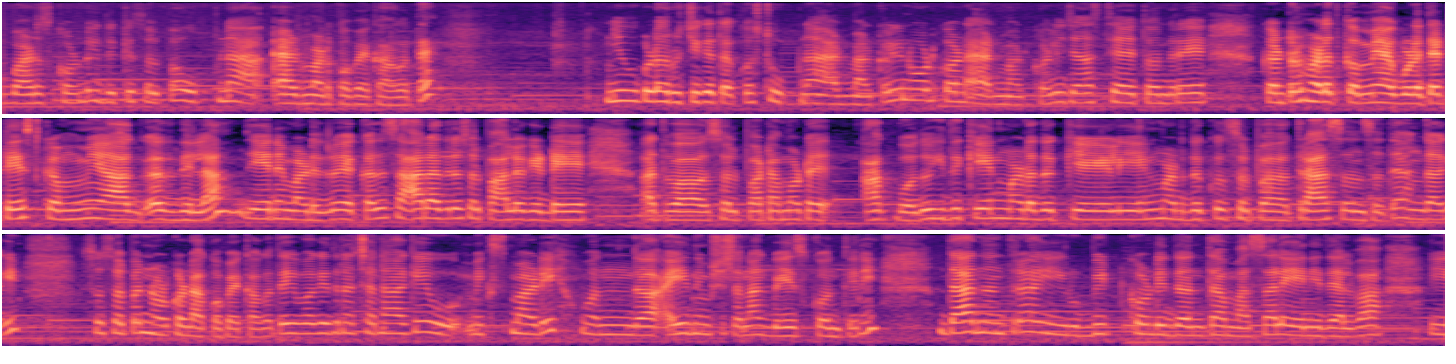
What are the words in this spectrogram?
ಬಾಡಿಸ್ಕೊಂಡು ಇದಕ್ಕೆ ಸ್ವಲ್ಪ ಉಪ್ಪನ್ನ ಆ್ಯಡ್ ಮಾಡ್ಕೋಬೇಕಾಗುತ್ತೆ. ನೀವು ಕೂಡ ರುಚಿಗೆ ತಕ್ಕಷ್ಟು ಉಪ್ಪನ್ನ ಆ್ಯಡ್ ಮಾಡ್ಕೊಳ್ಳಿ, ನೋಡ್ಕೊಂಡು ಆ್ಯಡ್ ಮಾಡ್ಕೊಳ್ಳಿ. ಜಾಸ್ತಿ ಆಯಿತು ಅಂದರೆ ಕಂಟ್ರೋಲ್ ಮಾಡೋದು ಕಮ್ಮಿ ಆಗಿಬಿಡುತ್ತೆ ಟೇಸ್ಟ್ ಕಮ್ಮಿ ಆಗೋದಿಲ್ಲ. ಏನೇ ಮಾಡಿದ್ರು, ಯಾಕಂದರೆ ಸಾರಾದರೆ ಸ್ವಲ್ಪ ಆಲೂಗೆಡ್ಡೆ ಅಥವಾ ಸ್ವಲ್ಪ ಟೊಮೊಟೊ ಹಾಕ್ಬೋದು. ಇದಕ್ಕೆ ಏನು ಮಾಡೋದಕ್ಕೆ ಹೇಳಿ, ಏನು ಮಾಡೋದಕ್ಕೂ ಸ್ವಲ್ಪ ತ್ರಾಸು ಅನಿಸುತ್ತೆ. ಹಾಗಾಗಿ ಸೊ ಸ್ವಲ್ಪ ನೋಡ್ಕೊಂಡು ಹಾಕೋಬೇಕಾಗುತ್ತೆ ಇವಾಗ ಇದನ್ನು ಚೆನ್ನಾಗಿ ಮಿಕ್ಸ್ ಮಾಡಿ ಒಂದು ಐದು ನಿಮಿಷ ಚೆನ್ನಾಗಿ ಬೇಯಿಸ್ಕೊತೀನಿ. ಅದಾದ ನಂತರ ಈ ರುಬ್ಬಿಟ್ಕೊಂಡಿದ್ದಂಥ ಮಸಾಲೆ ಏನಿದೆ ಅಲ್ವಾ, ಈ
